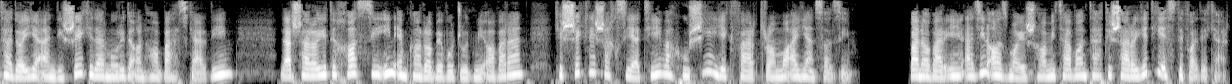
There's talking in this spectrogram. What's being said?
تدایی اندیشه که در مورد آنها بحث کردیم، در شرایط خاصی این امکان را به وجود می آورند که شکل شخصیتی و هوشی یک فرد را معین سازیم. بنابراین از این آزمایش ها می توان تحت شرایطی استفاده کرد.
